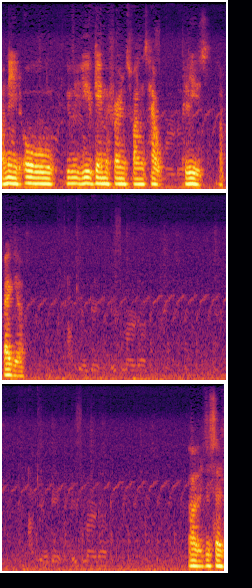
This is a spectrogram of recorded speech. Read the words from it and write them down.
I need all you, you Game of Thrones fans help, please, I beg you. Oh, it just says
